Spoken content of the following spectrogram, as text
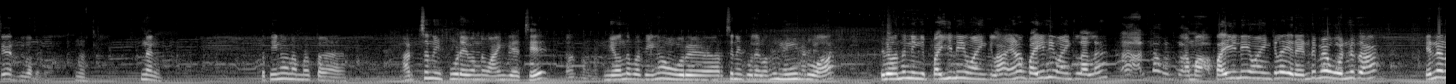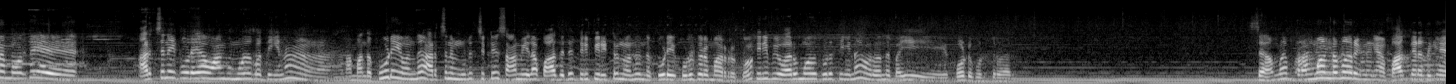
தான் பண்ணுவோம். என்னங்க பார்த்தீங்கன்னா நம்ம இப்போ அர்ச்சனை கூடை வந்து வாங்கியாச்சு. இங்கே வந்து பார்த்தீங்கன்னா ஒரு அர்ச்சனை கூடை வந்து நூறுரூவா. இதை வந்து நீங்கள் பையிலையும் வாங்கிக்கலாம். ஏன்னா பையிலையும் வாங்கிக்கலாம்ல? ஆமாம் பையிலையும் வாங்கிக்கலாம். இது ரெண்டுமே ஒன்று தான் என்ன நம்ம வந்து அர்ச்சனை கூடையாக வாங்கும்போது பார்த்தீங்கன்னா நம்ம அந்த கூடையை வந்து அர்ச்சனை முடிச்சுட்டு சாமியெல்லாம் பார்த்துட்டு திருப்பி ரிட்டர்ன் வந்து இந்த கூடையை கொடுக்குற மாதிரி இருக்கும். திருப்பி வரும்போது கொடுத்தீங்கன்னா அவர் வந்து பை போட்டு கொடுத்துருவாரு. செம பிரம்மாண்டமா இருக்குங்க பாக்குறதுக்கு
